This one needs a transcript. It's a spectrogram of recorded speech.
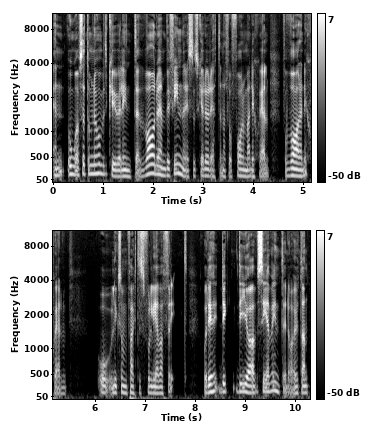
en, oavsett om du är hbtq eller inte, var du än befinner dig så ska du ha rätten att få forma dig själv, få vara dig själv och liksom faktiskt få leva fritt. Och det, det, det gör, ser vi inte idag, utan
